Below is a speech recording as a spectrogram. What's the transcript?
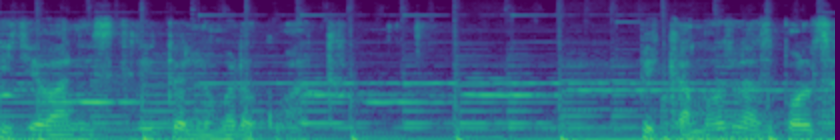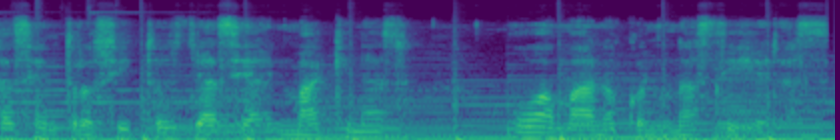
y llevan inscrito el número 4. Picamos las bolsas en trocitos ya sea en máquinas o a mano con unas tijeras.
